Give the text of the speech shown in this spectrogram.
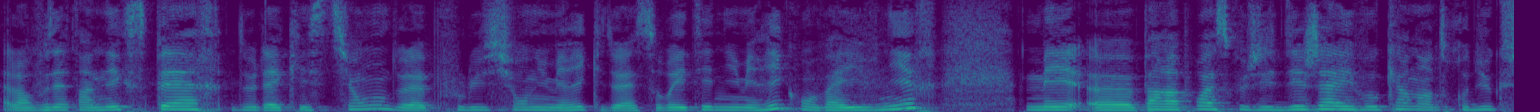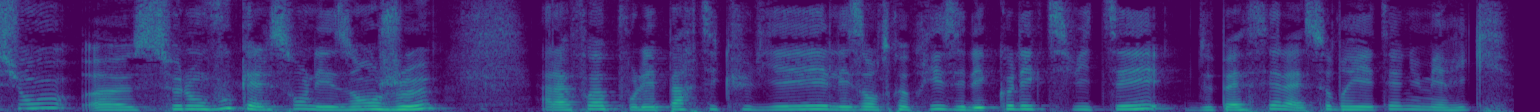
Alors vous êtes un expert de la question de la pollution numérique et de la sobriété numérique. On va y venir. Mais euh, par rapport à ce que j'ai déjà évoqué en introduction, euh, selon vous, quels sont les enjeux à la fois pour les particuliers, les entreprises et les collectivités de passer à la sobriété numérique?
